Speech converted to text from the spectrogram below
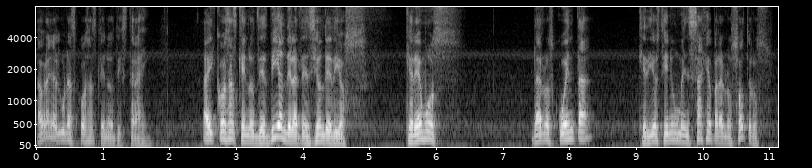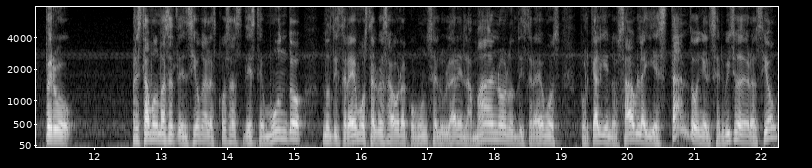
habrán algunas cosas que nos distraen. Hay cosas que nos desvían de la atención de Dios. Queremos darnos cuenta que Dios tiene un mensaje para nosotros, pero prestamos más atención a las cosas de este mundo, nos distraemos tal vez ahora con un celular en la mano, nos distraemos porque alguien nos habla y estando en el servicio de oración,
